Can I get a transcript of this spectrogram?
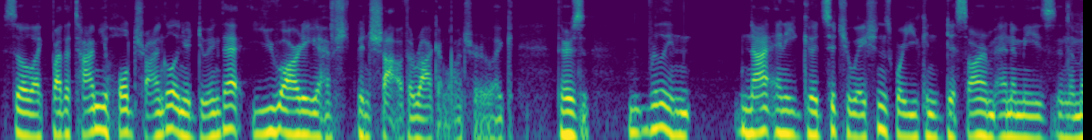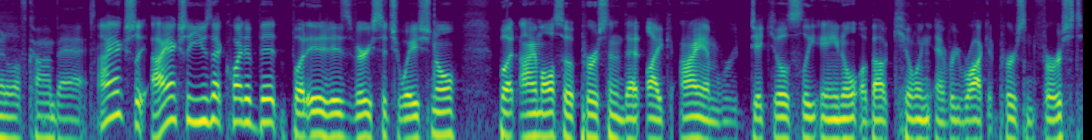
So like by the time you hold triangle and you're doing that, you already have been shot with a rocket launcher. Like there's really not any good situations where you can disarm enemies in the middle of combat. I actually I actually use that quite a bit, but it is very situational. But I'm also a person that like I am ridiculously anal about killing every rocket person first.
